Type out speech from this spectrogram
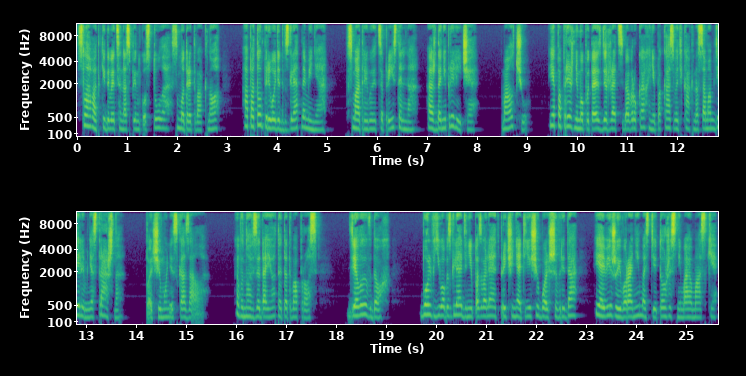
Слава откидывается на спинку стула, смотрит в окно, а потом переводит взгляд на меня — Всматривается пристально, аж до неприличия. Молчу. Я по-прежнему пытаюсь держать себя в руках и не показывать, как на самом деле мне страшно. Почему не сказала? Вновь задает этот вопрос. Делаю вдох. Боль в его взгляде не позволяет причинять еще больше вреда. Я вижу его ранимость и тоже снимаю маски.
